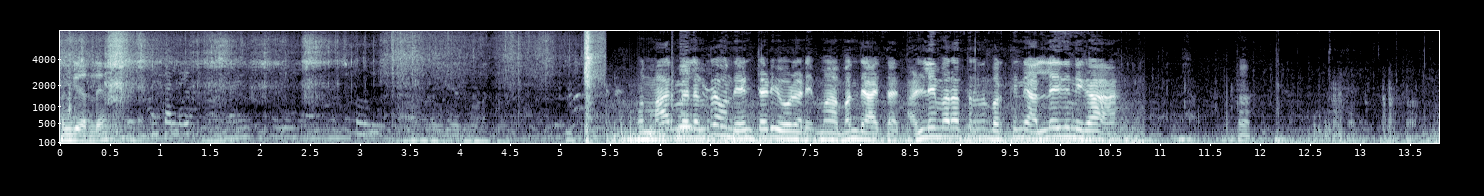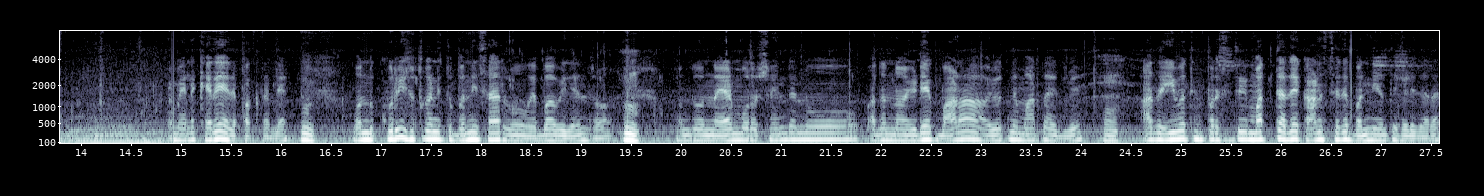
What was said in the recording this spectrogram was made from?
ಹಂಗೆ ಅಲ್ಲೇ ಒಂದ್ ಮಾರ್ ಮೇಲೆ ಅಂದ್ರೆ ಒಂದ್ ಎಂಟಡಿ ಅಡಿ ಮಾ ಬಂದೆ ಆಯ್ತಾ ಹಳ್ಳಿ ಮರ ಹತ್ರ ಬರ್ತೀನಿ ಅಲ್ಲೇ ಇದೀನಿ ಈಗ. ಹ. ಆಮೇಲೆ ಕೆರೆ ಇದೆ ಪಕ್ಕದಲ್ಲಿ. ಒಂದು ಕುರಿ ಸುತ್ಕೊಂಡಿತ್ತು ಬನ್ನಿ ಸರ್ ಇದೆ ಅಂದ್ರು. ಒಂದು ಎರಡ್ ಮೂರು ವರ್ಷ ಹಿಂದೆನೂ ಅದನ್ನ ಹಿಡಿಯಕ್ ಬಹಳ ಯೋಚನೆ ಮಾಡ್ತಾ ಇದ್ವಿ. ಆದ್ರೆ ಇವತ್ತಿನ ಪರಿಸ್ಥಿತಿ ಮತ್ತೆ ಅದೇ ಕಾಣಿಸ್ತಾ ಇದೆ ಬನ್ನಿ ಅಂತ ಹೇಳಿದ್ದಾರೆ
